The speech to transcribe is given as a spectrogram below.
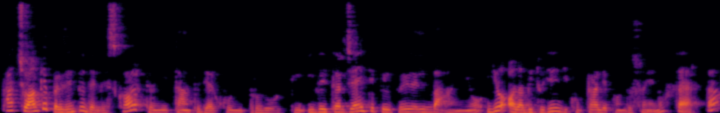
Faccio anche per esempio delle scorte ogni tanto di alcuni prodotti. I detergenti per pulire il bagno, io ho l'abitudine di comprarli quando sono in offerta,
